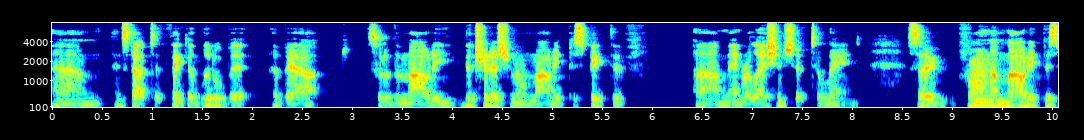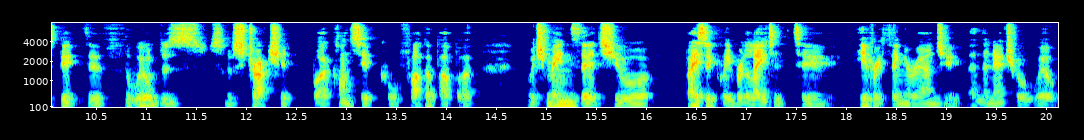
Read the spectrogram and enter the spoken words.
um, and start to think a little bit about sort of the Maori, the traditional Maori perspective um, and relationship to land. So, from a Maori perspective, the world is sort of structured by a concept called whakapapa, which means that you're basically related to everything around you in the natural world,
